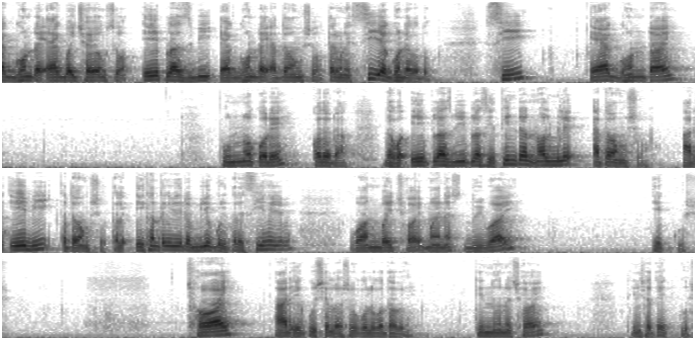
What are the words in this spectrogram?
এক ঘন্টায় এক বাই ছয় অংশ এ প্লাস বি এক ঘন্টায় এত অংশ, তার মানে সি এক ঘন্টায় কত? সি এক ঘন্টায় পূর্ণ করে কতটা? দেখো a plus b plus c তিনটা নল মিলে এত অংশ। আর এ বি এত অংশ। তাহলে এখান থেকে যদি এটা বিয়োগ করি, তাহলে সি হয়ে যাবে। ওয়ান বাই ছয় মাইনাস দুই বাই একুশ। ছয় আর একুশে লসও করলে কত হবে? তিন দুগুণে ছয়, তিন সাথে একুশ।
